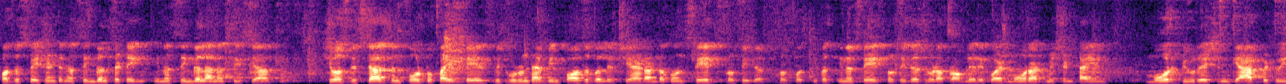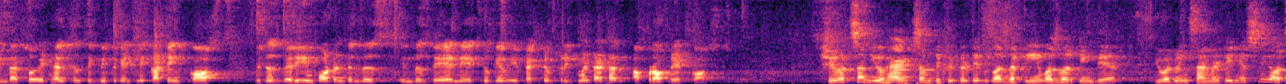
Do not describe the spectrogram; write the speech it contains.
for this patient in a single sitting, in a single anesthesia, she was discharged in four to five days, which wouldn't have been possible if she had undergone stage procedures. So if in a stage procedure, she would have probably required more admission time, more duration gap between that. So it helps in significantly cutting costs, which is very important in this in this day and age to give effective treatment at an appropriate cost. Shivatsan, you had some difficulty because the team was working there. You were doing simultaneously or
